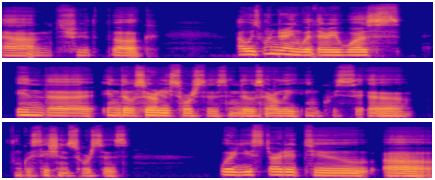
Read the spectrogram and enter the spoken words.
um, through the book, I was wondering whether it was in the in those early sources, in those early Inquis- uh, Inquisition sources, where you started to. Uh,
